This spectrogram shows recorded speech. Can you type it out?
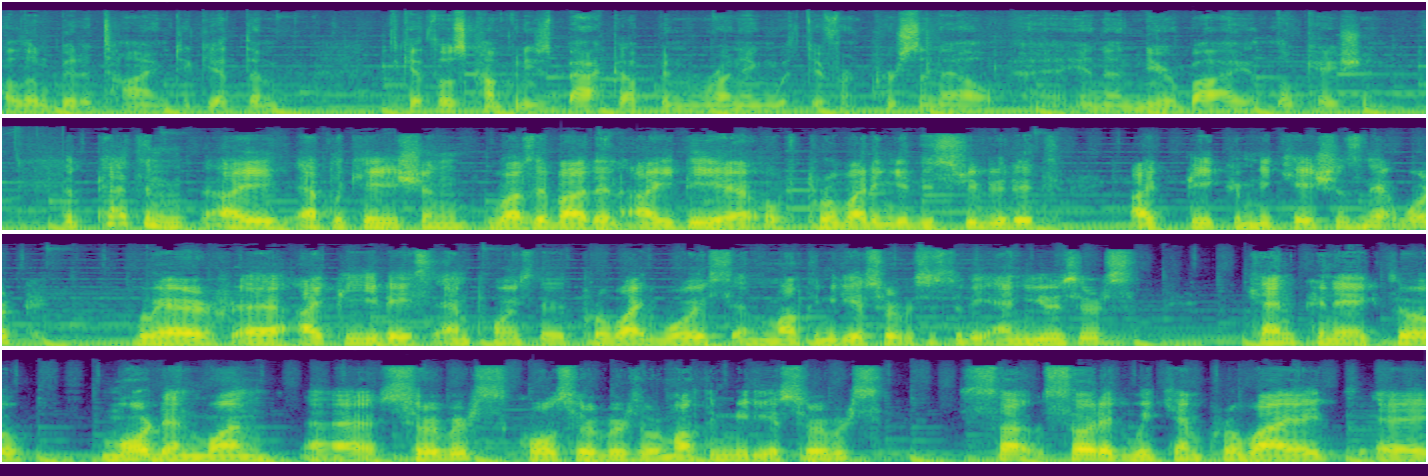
a little bit of time to get them to get those companies back up and running with different personnel uh, in a nearby location. The patent application was about an idea of providing a distributed IP communications network where uh, IP-based endpoints that provide voice and multimedia services to the end users can connect to more than one uh, servers, call servers or multimedia servers, so, so that we can provide a,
